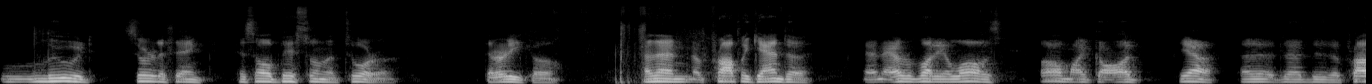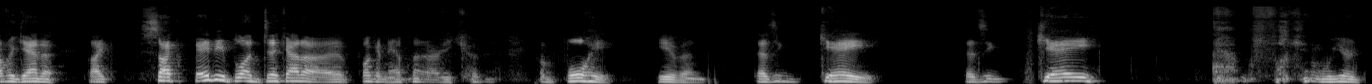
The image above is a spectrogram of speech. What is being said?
lewd sort of thing, it's all based on the Torah. There you go. And then the propaganda, and everybody loves, oh my God, yeah, uh, the, the, the propaganda, like suck baby blood dick out of a fucking infant or you could, a boy even. That's gay. That's a gay. fucking weird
